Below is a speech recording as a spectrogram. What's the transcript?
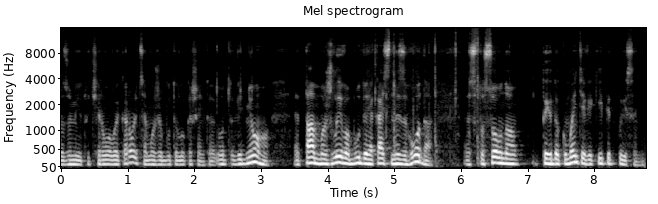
розумію, тут червовий король, це може бути Лукашенко. От від нього е, там, можливо, буде якась незгода е, стосовно тих документів, які підписані.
